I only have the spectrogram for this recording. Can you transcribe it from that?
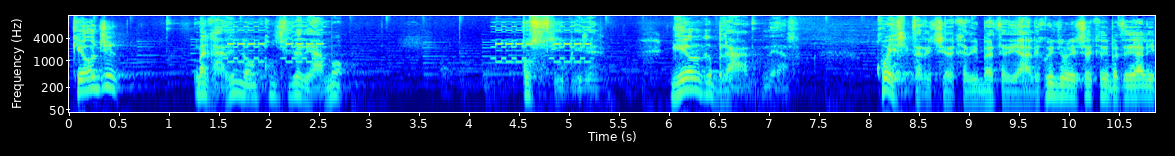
che oggi magari non consideriamo possibile. Georg Brandner, questa ricerca di materiali, quindi una ricerca di materiali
